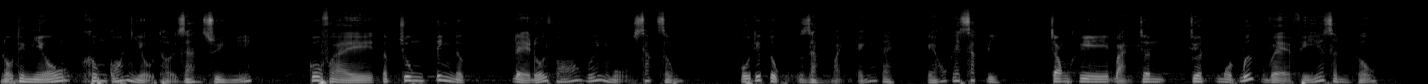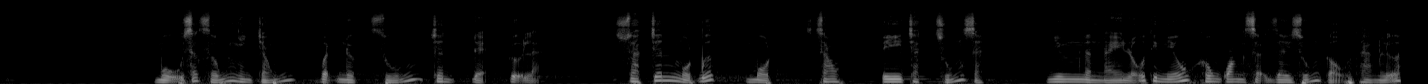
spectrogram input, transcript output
Lỗ Thiên Nhiễu không có nhiều thời gian suy nghĩ. Cô phải tập trung tinh lực để đối phó với mụ sắc sống. Cô tiếp tục giằng mạnh cánh tay, kéo cái sắc đi, trong khi bản chân trượt một bước về phía sân khấu. Mụ sắc sống nhanh chóng vận lực xuống chân để cự lại. Xoạc chân một bước, một sau, ti chặt xuống sàn. Nhưng lần này Lỗ Thiên Nhiễu không quăng sợi dây xuống cầu thang nữa,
